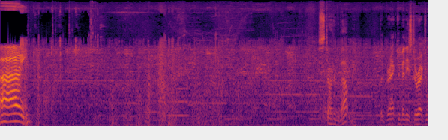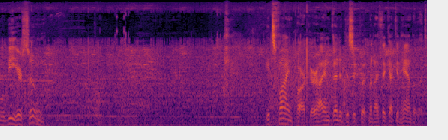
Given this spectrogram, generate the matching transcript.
Ay. Started without me. The grant committee's director will be here soon. It's fine, Parker. I invented this equipment. I think I can handle it.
